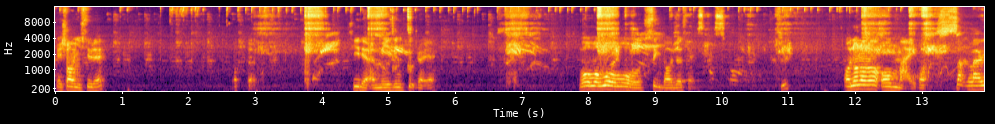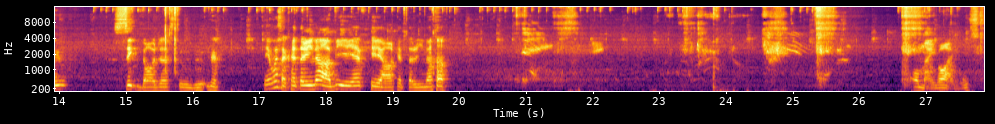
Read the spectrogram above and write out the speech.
Hey Sean, you still there? What the? See the amazing food right there? Whoa, whoa, whoa, whoa, sick dodges man. Oh no, no, no, oh my god. Suck lah you. Sick dodges too good. hey, what's that Katarina? BAFK ah, Katarina. Oh my god, I missed.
